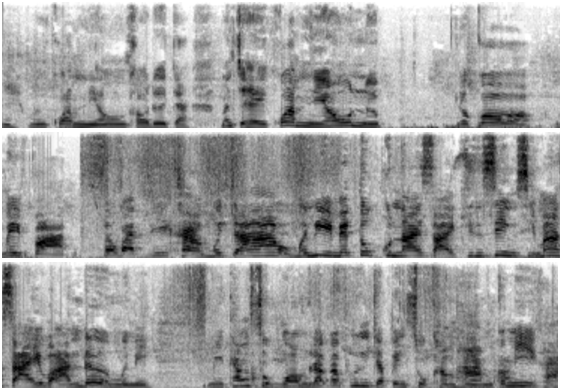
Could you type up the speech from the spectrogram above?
นี่มันความเหนียวของเขาเด้อจ้ะ มันจะให้ความเหนียวหนึบ แล้วก็ไม่ฝาด สวัสดีค่ะมื้อเจ้ามื้อนี้แม่ตุ๊กคุณนายสายคินซิ่งสีมาสายหวานเด้อมื้อนี้ มีทั้งสุกงอมแล้วก็เพิ่งจะเป็นสุกหำหามก็มีค่ะ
